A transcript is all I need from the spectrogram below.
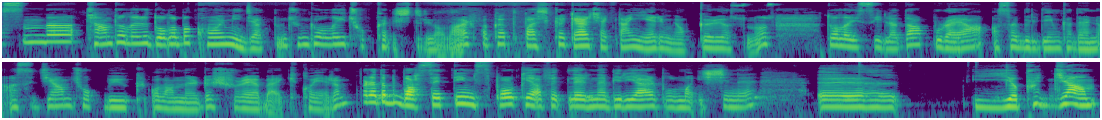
Aslında çantaları dolaba koymayacaktım. Çünkü olayı çok karıştırıyorlar. Fakat başka gerçekten yerim yok görüyorsunuz. Dolayısıyla da buraya asabildiğim kadarını asacağım. Çok büyük olanları da şuraya belki koyarım. Bu arada bu bahsettiğim spor kıyafetlerine bir yer bulma işini eee, yapacağım.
